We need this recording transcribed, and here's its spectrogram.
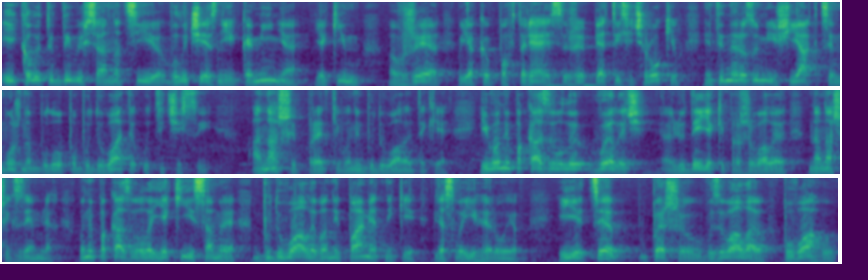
І коли ти дивишся на ці величезні каміння, яким вже, як повторяється, вже 5 тисяч років, і ти не розумієш, як це можна було побудувати у ті часи. А наші предки вони будували таке, і вони показували велич людей, які проживали на наших землях. Вони показували, які саме будували вони пам'ятники для своїх героїв. І це перше визивало повагу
